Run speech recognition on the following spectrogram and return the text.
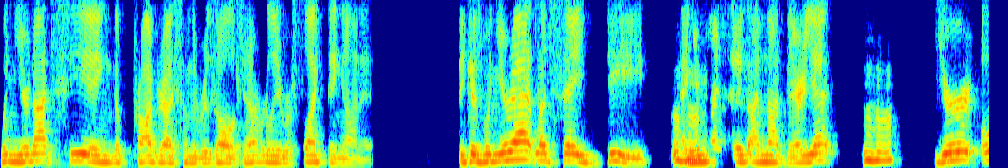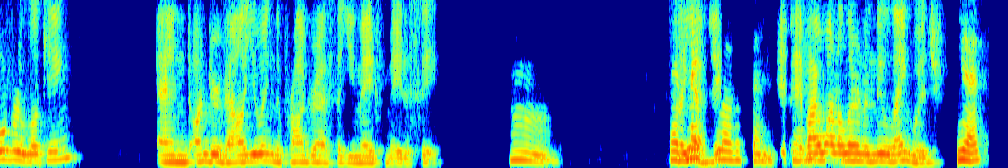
when you're not seeing the progress and the results. You're not really reflecting on it. Because when you're at, let's say, D, and your Mhm. mindset is, I'm not there yet, Mhm. you're overlooking and undervaluing the progress that you made from A to C. Hmm. So That yeah, makes a lot of sense. if, if I want to learn a new language yes,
